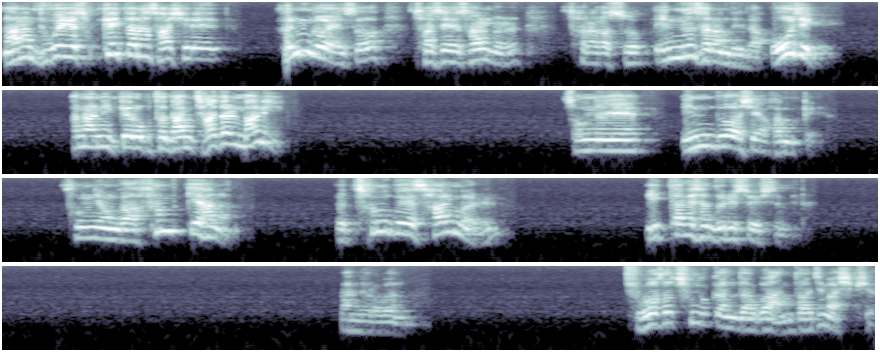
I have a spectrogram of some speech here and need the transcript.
나는 누구에게 속해 있다는 사실에 근거해서 자신의 삶을 살아갈 수 있는 사람들이다. 오직 하나님께로부터 난 자들만이 성령의 인도하시와 함께 성령과 함께하는 그 천국의 삶을 이 땅에서 누릴 수 있습니다. 난 여러분 죽어서 천국 간다고 안도하지 마십시오.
